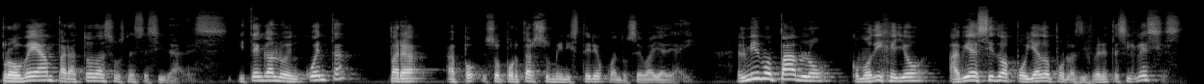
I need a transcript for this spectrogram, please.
provean para todas sus necesidades y ténganlo en cuenta para soportar su ministerio cuando se vaya de ahí. El mismo Pablo, como dije yo, había sido apoyado por las diferentes iglesias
